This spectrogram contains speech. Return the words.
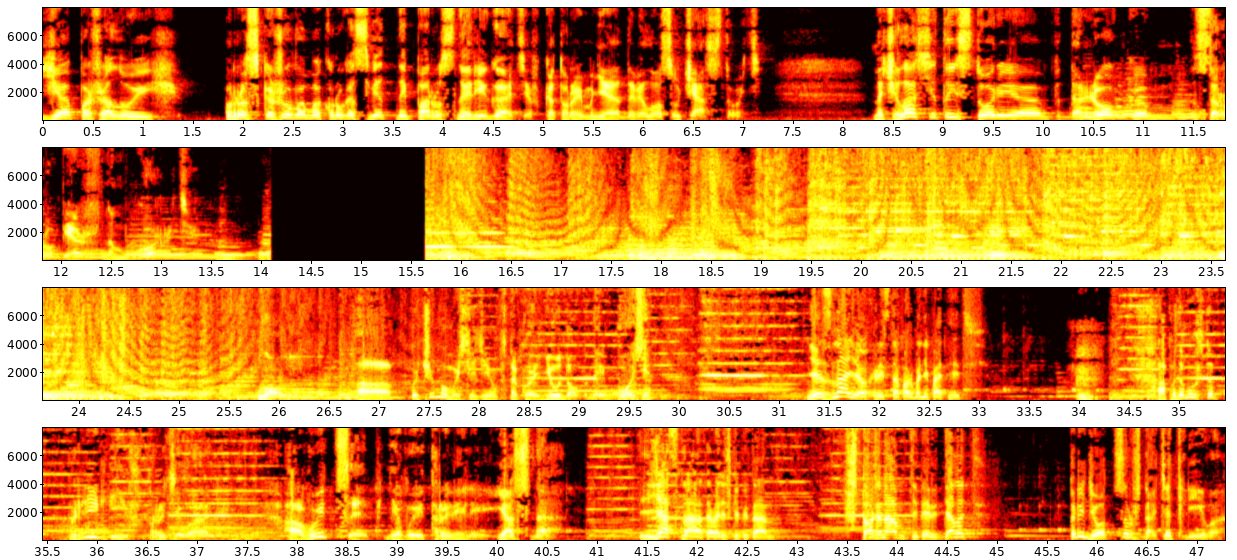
Я, пожалуй, расскажу вам о кругосветной парусной регате, в которой мне довелось участвовать. Началась эта история в далеком зарубежном городе. Ло, а почему мы сидим в такой неудобной позе? Не знаю, Христофор Бонифатьевич. А потому что прилив продевали, а вы цепь не вытравили, ясно? Ясно, товарищ капитан. Что же нам теперь делать? Придется ждать отлива.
